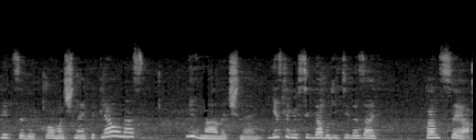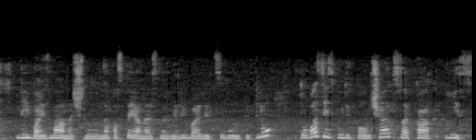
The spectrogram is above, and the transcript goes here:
лицевых. Кромочная петля у нас изнаночная. Если вы всегда будете вязать в конце либо изнаночную на постоянной основе, либо лицевую петлю, то у вас здесь будет получаться как и с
